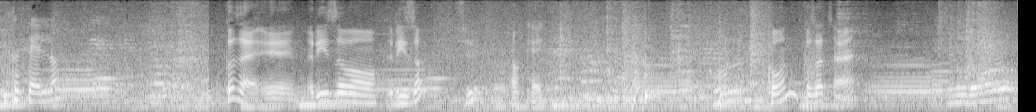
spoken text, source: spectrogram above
Il coltello? Cos'è? Eh, riso... riso? Sì. Ok. Con? Con? Cosa c'è? Pomodoro.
